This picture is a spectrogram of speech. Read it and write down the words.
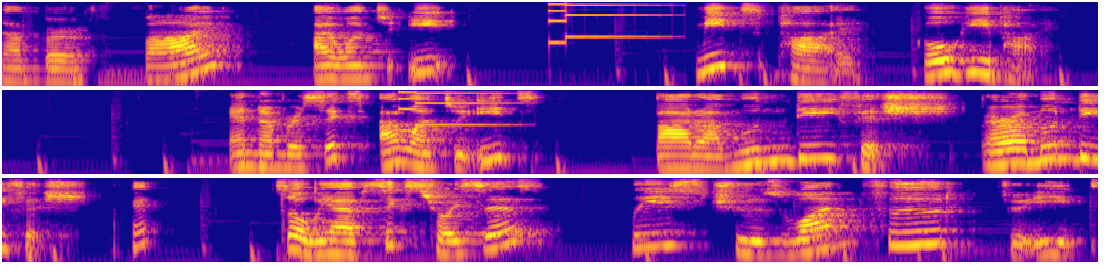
number five, I want to eat meat pie, gogi pie. And number six, I want to eat barramundi fish. Barramundi fish. Okay? So we have six choices. Please choose one food to eat.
